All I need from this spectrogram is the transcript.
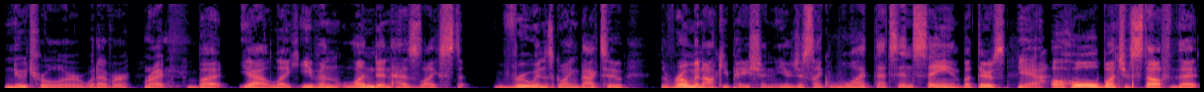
neutral or whatever. right. But yeah, like even London has like st- ruins going back to the Roman occupation. You're just like, "What? That's insane." But there's Yeah. a whole bunch of stuff that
